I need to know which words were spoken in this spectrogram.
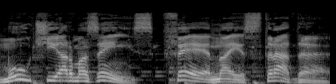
Multi Armazéns, fé na estrada.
